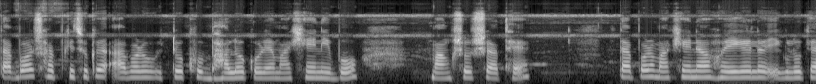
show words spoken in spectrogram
তারপর সব কিছুকে আবারও একটু খুব ভালো করে মাখিয়ে নিব মাংসর সাথে। তারপর মাখিয়ে নেওয়া হয়ে গেলে এগুলোকে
